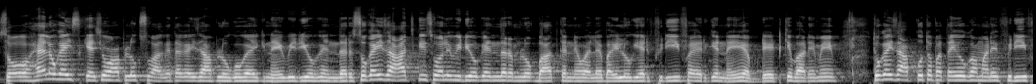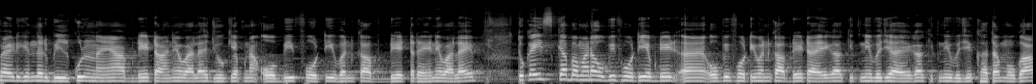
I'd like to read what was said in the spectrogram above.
सो हेलो गाइज़ कैसे हो आप लोग? स्वागत है गाइज़ आप लोगों का एक नए वीडियो के अंदर। सो so गाइस आज की इस वाले वीडियो के अंदर हम लोग बात करने वाले हैं भाई लोग यार फ्री फायर के नए अपडेट के बारे में। तो गाइज़ आपको तो पता ही होगा हमारे फ्री फायर के अंदर बिल्कुल नया अपडेट आने वाला है, जो कि अपना ओ बी फोर्टी वन का अपडेट रहने वाला है। तो गाइस कब हमारा O B forty update O B forty one का अपडेट आएगा, कितने बजे आएगा, कितने बजे खत्म होगा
